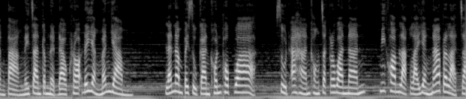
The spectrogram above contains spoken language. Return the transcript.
ต่างๆ ในจานกำเนิดดาวเคราะห์ได้อย่างแม่นยำ และนำไปสู่การค้นพบว่า สูตรอาหารของจักรวาลนนั้น มีความหลากหลายอย่างน่าประหลาดใจ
